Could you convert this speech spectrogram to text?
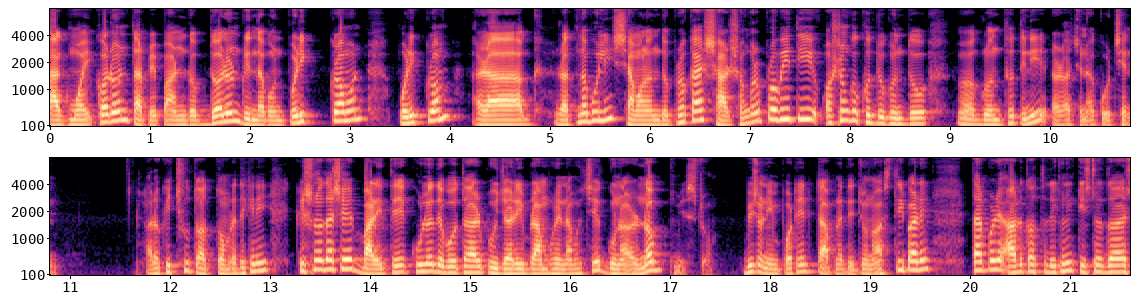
রাগময়করণ তারপরে পাণ্ডব দলন, বৃন্দাবন পরিক্রমণ, পরিক্রম, রাগ রত্নাবলী, শ্যামানন্দ প্রকাশ সারসংগ্রহ প্রভৃতি, অসংখ্য ক্ষুদ্র গ্রন্থ গ্রন্থ তিনি রচনা করছেন। আরও কিছু তত্ত্ব আমরা দেখে নিই। কৃষ্ণদাসের বাড়িতে কুলদেবতার পূজারী ব্রাহ্মণের নাম হচ্ছে গুণার্ণব মিশ্র। ভীষণ ইম্পর্টেন্ট এটা আপনাদের জন্য আসতেই পারে। তারপরে আরও তথ্য দেখুন, কৃষ্ণদাস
